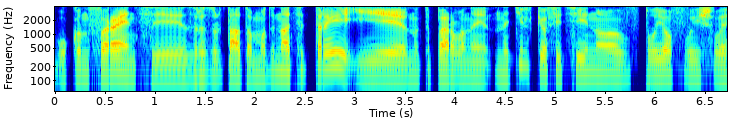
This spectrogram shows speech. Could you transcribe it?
у конференції з результатом 11-3. І ну, тепер вони не тільки офіційно в плей-офф вийшли,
